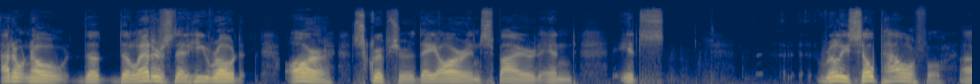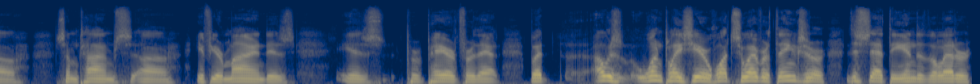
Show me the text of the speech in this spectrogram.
I don't know, the, the letters that he wrote are scripture, they are inspired, and it's really so powerful. Uh, sometimes, uh, if your mind is is prepared for that. But I was one place here, whatsoever things are, this is at the end of the letter,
